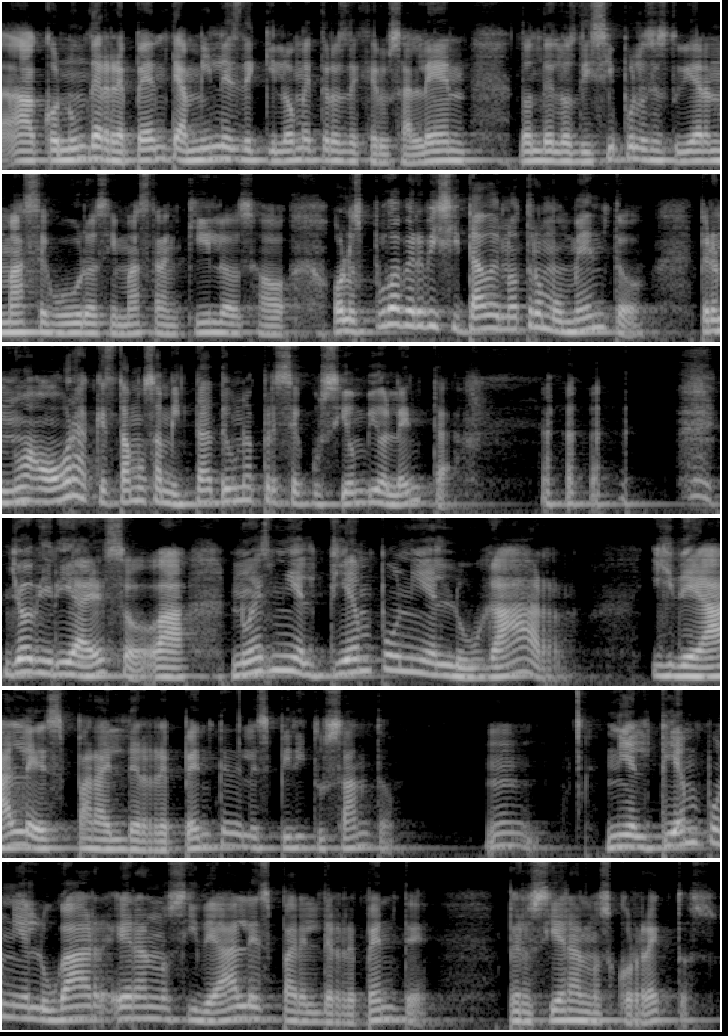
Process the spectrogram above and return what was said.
ah, con un de repente a miles de kilómetros de Jerusalén, donde los discípulos estuvieran más seguros y más tranquilos, o, los pudo haber visitado en otro momento, pero no ahora que estamos a mitad de una persecución violenta. Yo diría eso, ah, no es ni el tiempo ni el lugar ideales para el de repente del Espíritu Santo. Mm, ni el tiempo ni el lugar eran los ideales para el de repente pero si eran los correctos.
